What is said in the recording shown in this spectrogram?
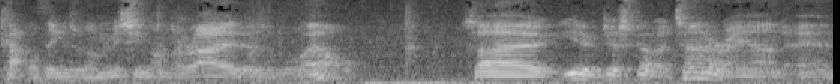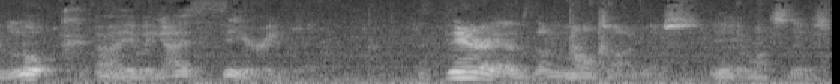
couple of things were missing on the road as well. So you've just got to turn around and look. Oh, here we go. Theory. The theory of the multiverse. Yeah, what's this?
